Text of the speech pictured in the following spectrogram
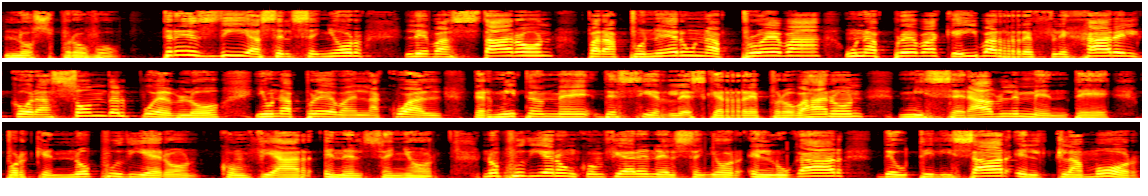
los probó. Tres días el Señor le bastaron para poner una prueba, una prueba que iba a reflejar el corazón del pueblo y una prueba en la cual, permítanme decirles que reprobaron miserablemente porque no pudieron confiar en el Señor. No pudieron confiar en el Señor en lugar de utilizar el clamor,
